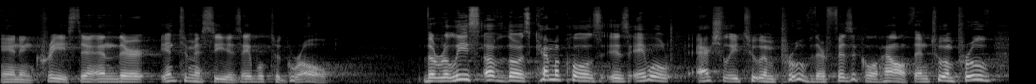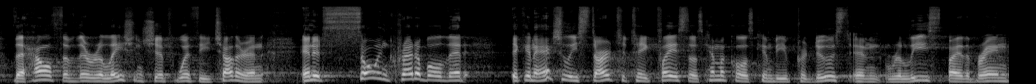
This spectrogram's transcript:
and increased, and their intimacy is able to grow. The release of those chemicals is able actually to improve their physical health and to improve the health of their relationship with each other. And, and it's so incredible that it can actually start to take place. Those chemicals can be produced and released by the brain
